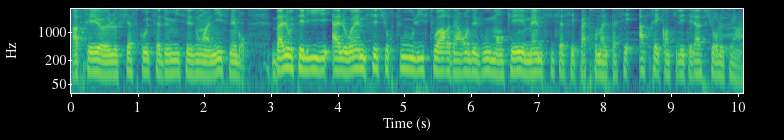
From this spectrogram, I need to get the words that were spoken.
après euh, le fiasco de sa demi-saison à Nice, mais bon, Balotelli à c'est surtout l'histoire d'un rendez-vous manqué, même si ça s'est pas trop mal passé après quand il était là sur le terrain.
